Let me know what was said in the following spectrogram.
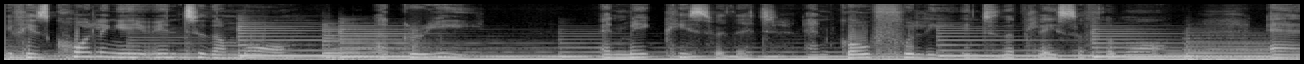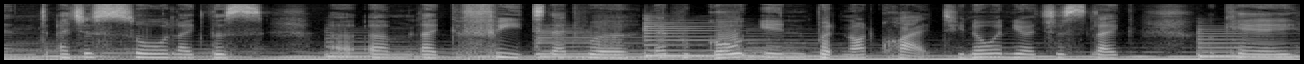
If He's calling you into the more, agree and make peace with it and go fully into the place of the more. And I just saw like this, uh, um, like feet that were that would go in but not quite. You know, when you're just like, okay,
